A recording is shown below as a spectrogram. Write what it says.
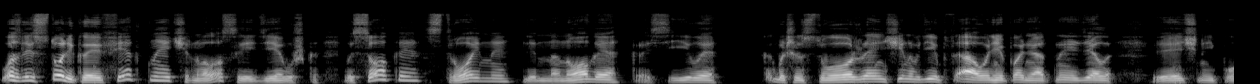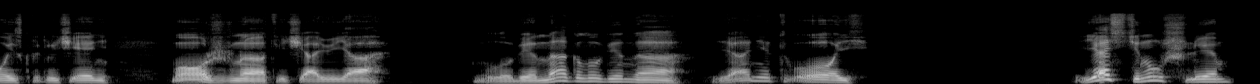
Возле столика эффектная черноволосая девушка, высокая, стройная, длинноногая, красивая, как большинство женщин в Диптауне, понятное дело, вечный поиск приключений. Можно, отвечаю я. Глубина, глубина, я не твой. Я стянул шлем,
